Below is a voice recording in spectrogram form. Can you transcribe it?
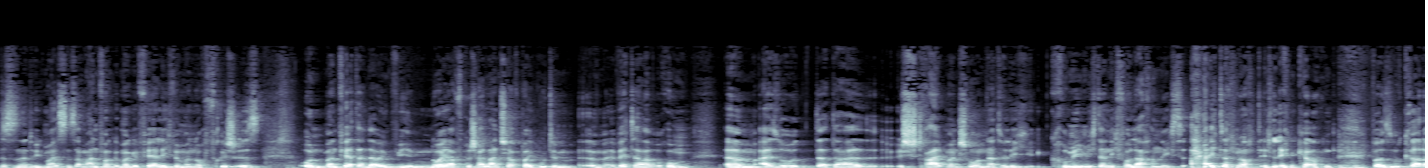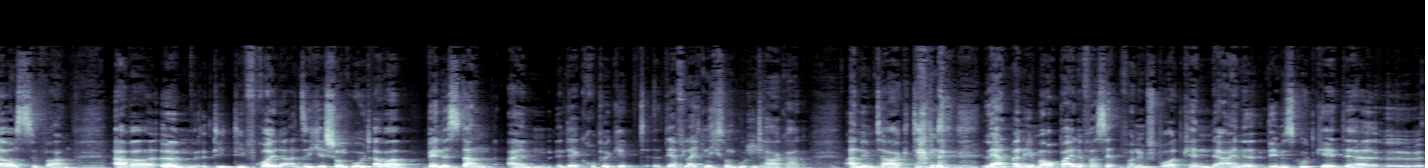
das ist natürlich meistens am Anfang immer gefährlich, wenn man noch frisch ist und man fährt dann da irgendwie in neuer, frischer Landschaft bei gutem ähm, Wetter rum. Ähm, also da, da strahlt man schon. Natürlich krümme ich mich dann nicht vor Lachen, ich halte dann noch den Lenker und versuche geradeaus zu fahren. Aber ähm, die, die Freude an sich ist schon gut. Aber wenn es dann einen in der Gruppe gibt, der vielleicht nicht so einen guten Tag hat an dem Tag, dann lernt man eben auch beide Facetten von dem Sport kennen. Der eine, dem es gut geht, der, äh,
